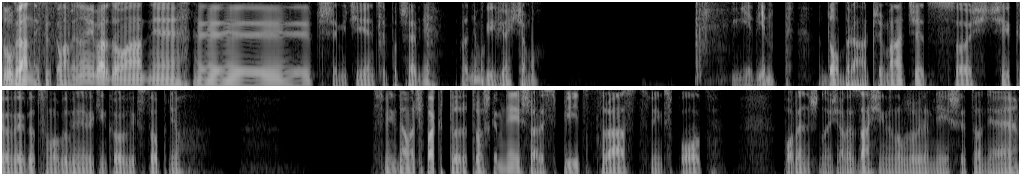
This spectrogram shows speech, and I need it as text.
Dwóch rannych tylko mamy. No i bardzo ładnie. Yy, czy mi ci jeńcy potrzebni? Ale nie mogę ich wziąć. Czemu? Nie wiem. Dobra, czy macie coś ciekawego, co mogłoby mnie w jakimkolwiek stopniu... Swing damage factor troszkę mniejszy, ale speed, thrust, swing spot. poręczność, ale zasięg znowu o wiele mniejszy, to nie.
